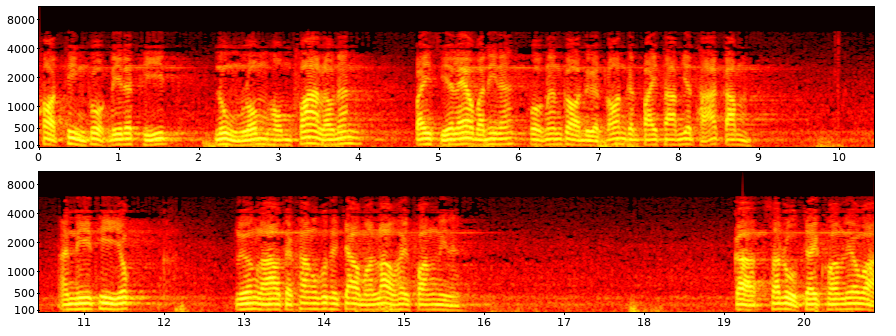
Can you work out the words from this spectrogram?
ทอดทิ้งพวกดีลถีนุ่งลมห่มฟ้าเหล่านั้น ไปเสียแล้วบัดนี้นะพวกนั้นก็เดือดร้อนกันไปตามยถากรรม อันนี้ที่ยกเรื่องราวแต่ข้างพระพุทธเจ้ามาเล่าให้ฟังนี่นะ ก็สรุปใจความเรียกว่า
